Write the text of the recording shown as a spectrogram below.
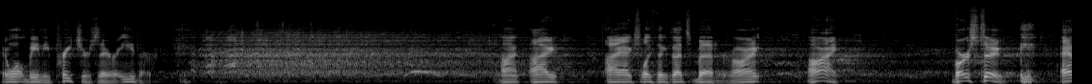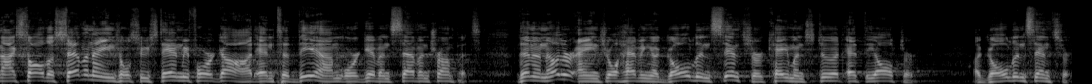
"There won't be any preachers there either." I, I, I actually think that's better. All right, all right. Verse 2 And I saw the seven angels who stand before God, and to them were given seven trumpets. Then another angel, having a golden censer, came and stood at the altar. A golden censer.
